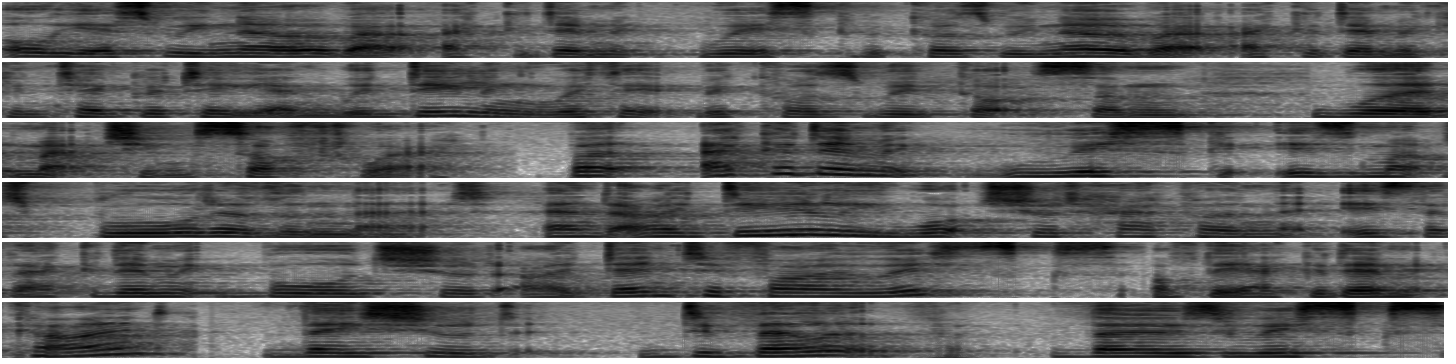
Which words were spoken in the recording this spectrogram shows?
oh, yes, we know about academic risk because we know about academic integrity and we're dealing with it because we've got some word matching software. But academic risk is much broader than that. And ideally, what should happen is that academic boards should identify risks of the academic kind. They should develop those risks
